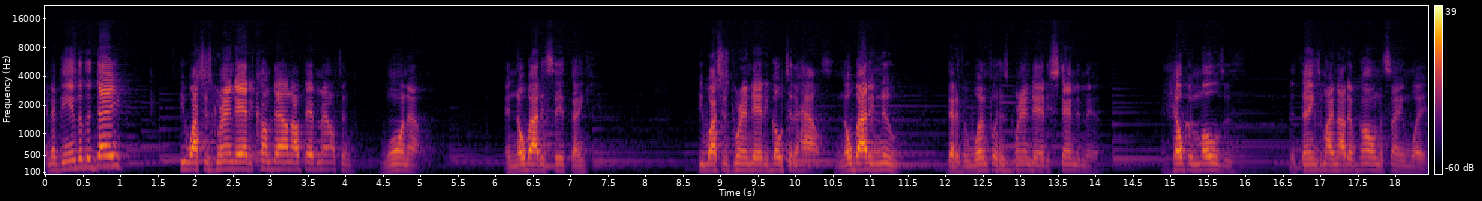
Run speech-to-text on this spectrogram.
And at the end of the day, he watched his granddaddy come down off that mountain, worn out. And nobody said thank you. He watched his granddaddy go to the house. Nobody knew that if it wasn't for his granddaddy standing there and helping Moses, that things might not have gone the same way.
